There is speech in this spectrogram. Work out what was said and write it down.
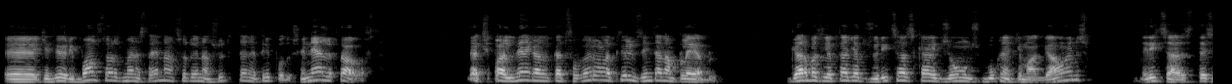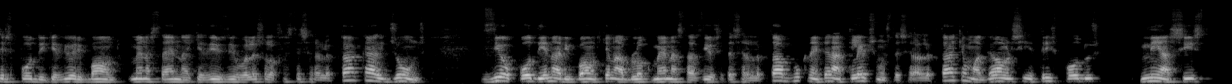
ε, και 2 rebounds. Τώρα με ένα στα ένα, αυτό το ένα shoot ήταν τρίποντο. 9 λεπτά όλα αυτά. Εντάξει, πάλι δεν έκανε κάτι φοβερό, αλλά επιτέλους δεν ήταν unplayable. Garbage λεπτά για τους Richards, Kai Jones, Booknet και McGowens. Richards 4 πόντι και 2 rebound με ένα στα ένα και 2-2 βολές όλα αυτά 4 λεπτά. Kai Jones 2 πόντι, 1 rebound και ένα block με ένα στα 2 σε 4 λεπτά. Booknet ένα κλέψιμο σε 4 λεπτά και ο McGowens είχε 3 πόντους, 1 assist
